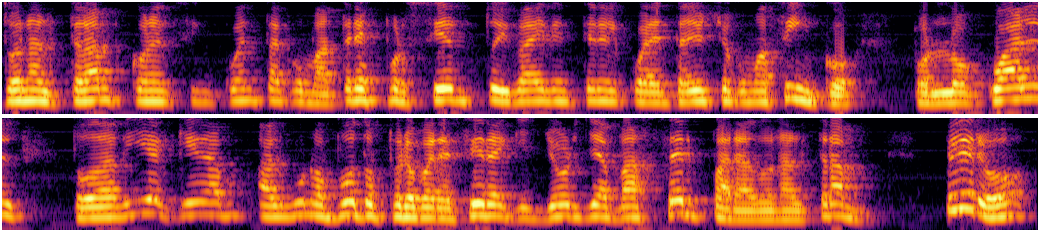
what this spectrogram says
Donald Trump con el 50,3% y Biden tiene el 48,5%, por lo cual todavía quedan algunos votos, pero pareciera que Georgia va a ser para Donald Trump. Pero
